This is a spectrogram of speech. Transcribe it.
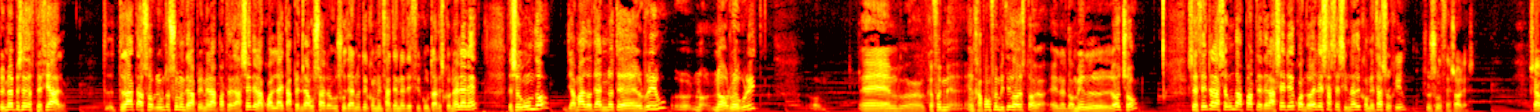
primer episodio especial tr- trata sobre un resumen de la primera parte de la serie, la cual Light aprende a usar su Death Note y comienza a tener dificultades con el L. El segundo, llamado Death Note Ryu, no, no Ryu Grid, eh, que fue en Japón fue emitido esto en el 2008. Se centra en la segunda parte de la serie cuando él es asesinado y comienza a surgir sus sucesores. O sea,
